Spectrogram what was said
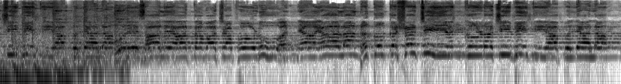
कशाची भीती आपल्याला पुरे झाले. आतवाच्या फोडू अन्यायाला. नको कशाची कोणाची भीती आपल्याला?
